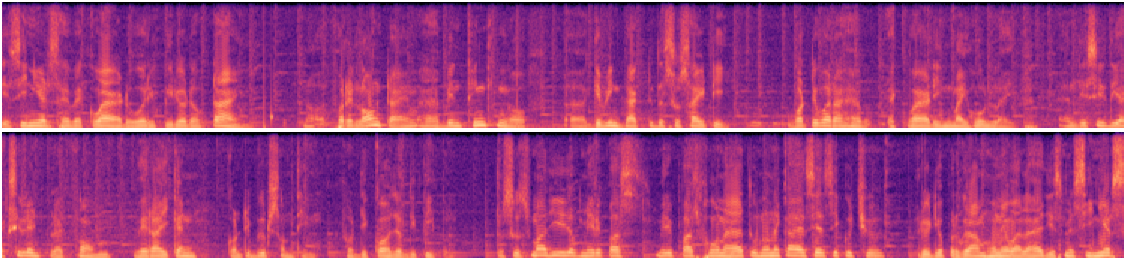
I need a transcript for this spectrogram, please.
the seniors have acquired over a period of time. Now, for a long time, I have been thinking of uh, giving back to the society whatever I have acquired in my whole life. And this is the excellent platform where I can contribute something for the cause of the people. तो सुषमा जी जब मेरे पास मेरे पास फ़ोन आया तो उन्होंने कहा ऐसे ऐसे कुछ रेडियो प्रोग्राम होने वाला है जिसमें सीनियर्स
